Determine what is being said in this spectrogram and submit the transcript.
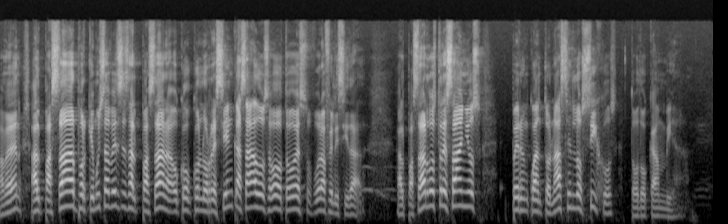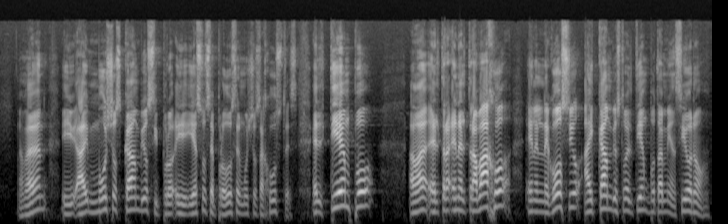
Amén. Al pasar, porque muchas veces al pasar, o con, los recién casados, oh, todo eso, pura felicidad. Al pasar dos, tres años, pero en cuanto nacen los hijos, todo cambia. Amén. Y hay muchos cambios y, y eso se producen muchos ajustes. El tiempo en el trabajo, en el negocio, hay cambios todo el tiempo también, ¿sí o no?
